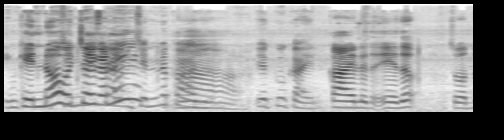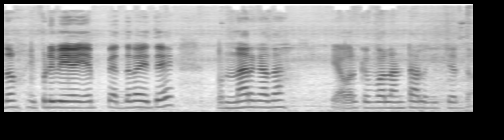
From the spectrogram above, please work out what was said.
ఇంకెన్నో వచ్చాయి కానీ చిన్న. ఎక్కువ కాయలు. కాయలు ఏదో చూద్దాం. ఇప్పుడు పెద్దవైతే ఉన్నారు కదా ఎవరికి ఇవ్వాలంటే వాళ్ళకి ఇచ్చేద్దాం.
